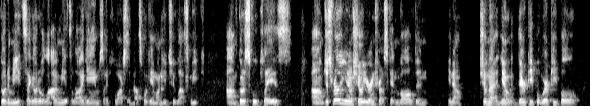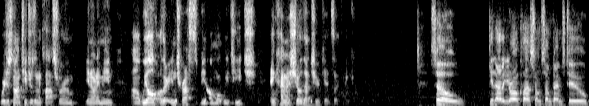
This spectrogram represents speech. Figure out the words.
Go to meets. I go to a lot of meets, a lot of games. I watched the basketball game on YouTube last week. Um, go to school plays. Um, just really, you know, show your interest, get involved, and you know, show them that you know they're people, we're people. We're just not teachers in a classroom. You know what I mean? Uh, we all have other interests beyond what we teach, and kind of show that to your kids. I think. So get out of your own classroom sometimes too,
